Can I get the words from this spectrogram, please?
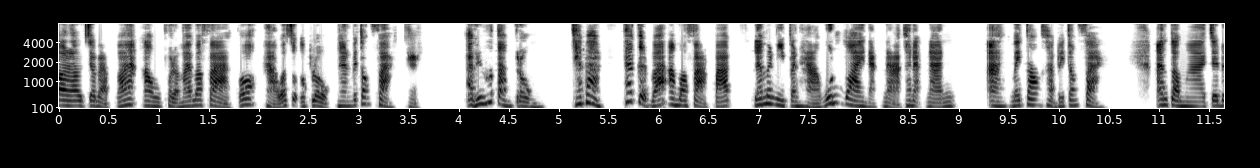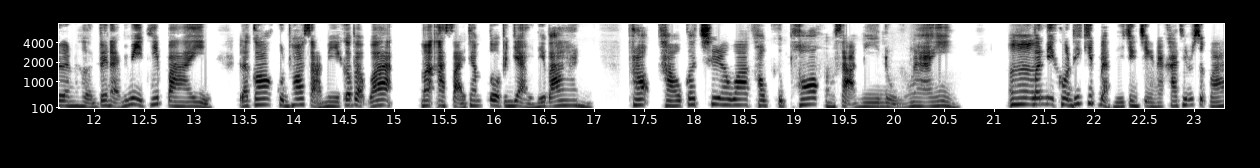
อเราจะแบบว่าเอาผลไม้มาฝากก็หาว่าสกปรกงั้นไม่ต้องฝากค่ะอภิพูดตามตรง ใช่ปะถ้าเกิดว่าเอามาฝากปั๊บแล้วมันมีปัญหาวุ่นวายหนักหนาขนาดนั้นอะไม่ต้องค่ะไม่ต้องฝาก อันต่อมาจะเดินเหินไปไหนไม่มีที่ไป แล้วก็คุณพ่อสามีก็แบบว่ามาอาศัยทำตัวเป็นใหญ่ในบ้าน เพราะเขาก็เชื่อว่าเขาคือพ่อของสามีหนูไงอืมมันมีคนที่คิดแบบนี้จริง ๆนะคะ ที่รู้สึกว่า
